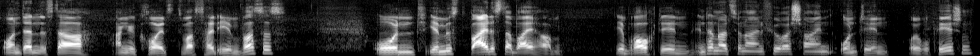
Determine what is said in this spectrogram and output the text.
Und dann ist da angekreuzt, was halt eben was ist. Und ihr müsst beides dabei haben. Ihr braucht den internationalen Führerschein und den europäischen,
